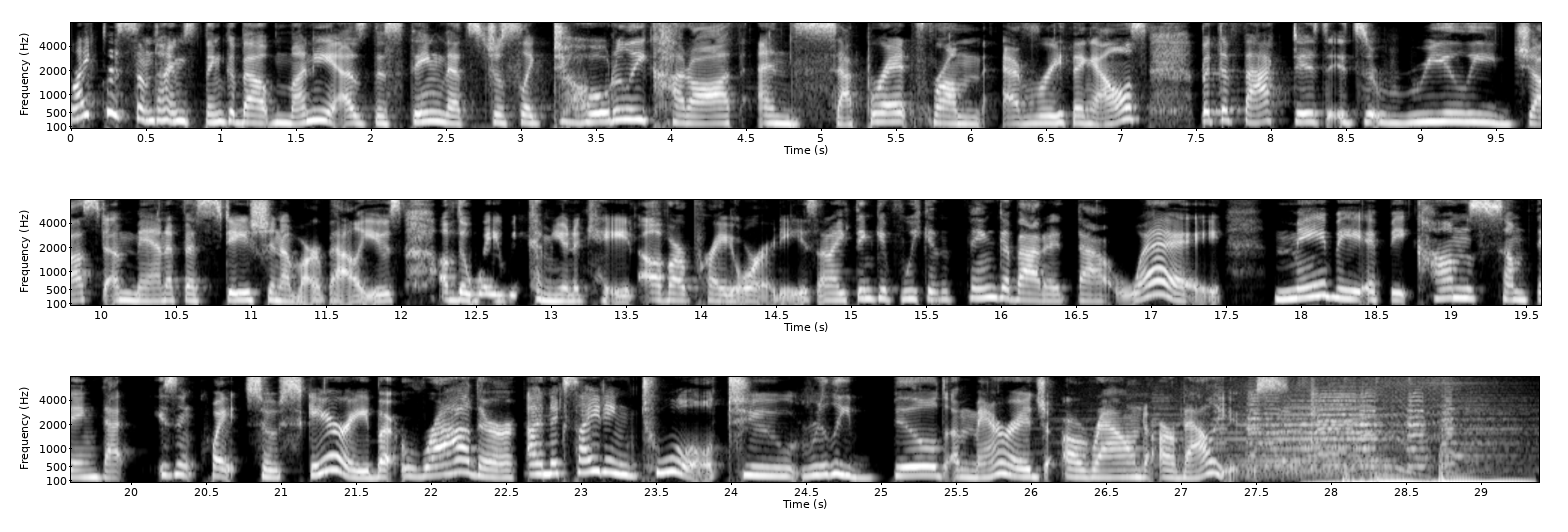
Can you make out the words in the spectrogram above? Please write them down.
like to sometimes think about money as this thing that's just like totally cut off and separate from everything else. But the fact is, it's really just a manifestation of our values, of the way we communicate, of our priorities. And I think if we can think about it that way, maybe it becomes something that isn't quite so scary, but rather an exciting tool to really build a marriage around our values.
